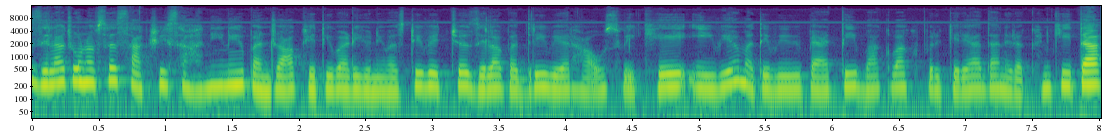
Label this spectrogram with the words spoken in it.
ਜ਼ਿਲ੍ਹਾ ਚੋਣ ਅਫਸਰ ਸਾਕਸ਼ੀ ਸਾਹਨੀ ਨੇ ਪੰਜਾਬ ਖੇਤੀਬਾੜੀ ਯੂਨੀਵਰਸਿਟੀ ਵਿੱਚ ਜ਼ਿਲ੍ਹਾ ਪੱਧਰੀ ਵੇਅਰ ਹਾਊਸ ਵਿਖੇ ਈਵੀਐਮ ਅਤੇ ਵੀਵੀਪੈਟ ਦੀ ਵੱਖ-ਵੱਖ ਪ੍ਰਕਿਰਿਆ ਦਾ ਨਿਰੀਖਣ ਕੀਤਾ।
